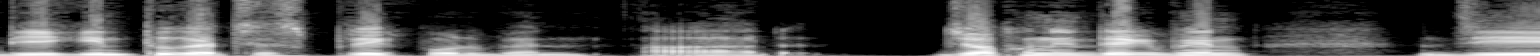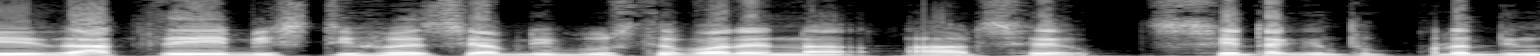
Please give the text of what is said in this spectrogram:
দিয়ে কিন্তু গাছে স্প্রে করবেন। আর যখনই দেখবেন যে রাতে বৃষ্টি হয়েছে আপনি বুঝতে পারেন না, আর সে, সেটা কিন্তু পরের দিন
